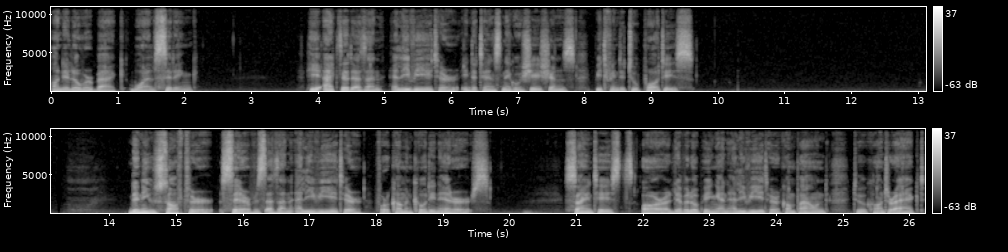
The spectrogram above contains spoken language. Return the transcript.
on the lower back while sitting. He acted as an alleviator in the tense negotiations between the two parties. The new software serves as an alleviator for common coding errors. Scientists are developing an alleviator compound to counteract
